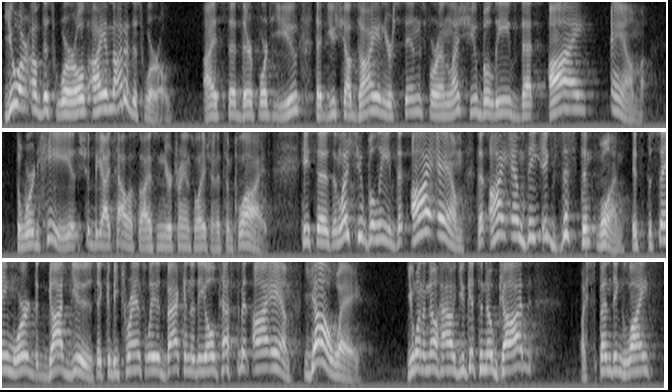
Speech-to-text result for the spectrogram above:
You are of this world, I am not of this world. I said, therefore, to you that you shall die in your sins, for unless you believe that I am, the word he should be italicized in your translation. It's implied. He says, unless you believe that I am, that I am the existent one. It's the same word that God used. It could be translated back into the Old Testament. I am Yahweh. You want to know how you get to know God? By spending life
